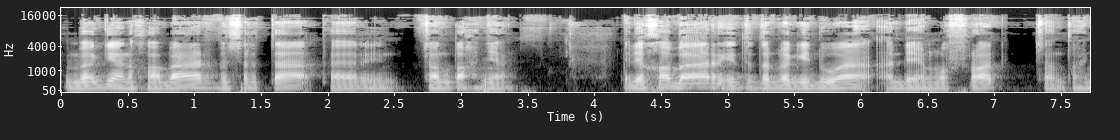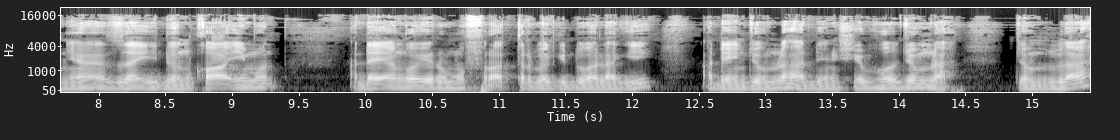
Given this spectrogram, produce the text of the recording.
pembagian khabar beserta contohnya. Jadi khabar itu terbagi dua, ada yang mufrad, contohnya Zaidun qaimun, ada yang goyur mufrad terbagi dua lagi, ada yang jumlah, ada yang syibhul jumlah. Jumlah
